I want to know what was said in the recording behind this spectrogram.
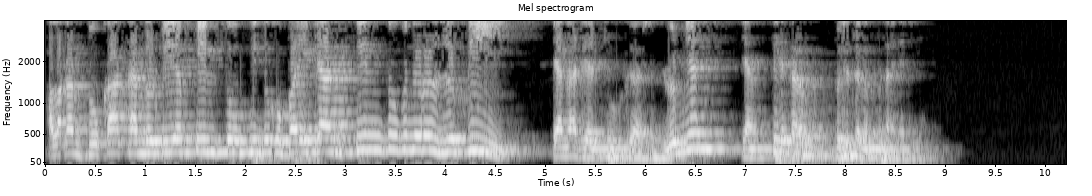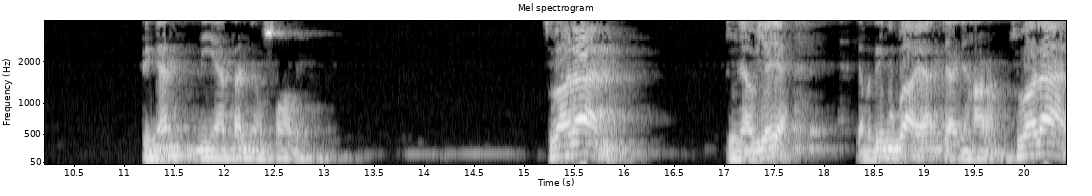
Allah akan bukakan untuk dia pintu-pintu kebaikan, pintu-pintu rezeki yang ada duga sebelumnya yang tidak terbesit dalam benaknya dia. Dengan niatan yang soleh. Jualan duniawi ya. Yang penting mubah ya, jangan haram. Jualan.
